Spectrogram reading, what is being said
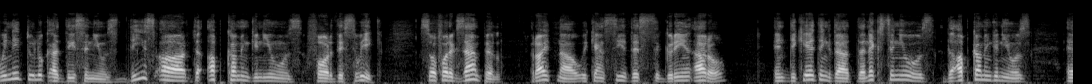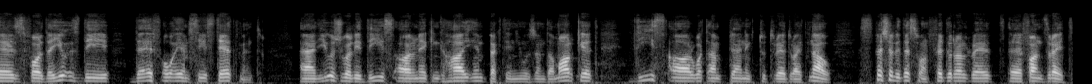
we need to look at these news. These are the upcoming news for this week. So for example, right now we can see this green arrow indicating that the next news, the upcoming news, is for the USD, the FOMC statement. And usually these are making high impact in news on the market. These are what I'm planning to trade right now, especially this one, federal rate, uh, funds rate.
